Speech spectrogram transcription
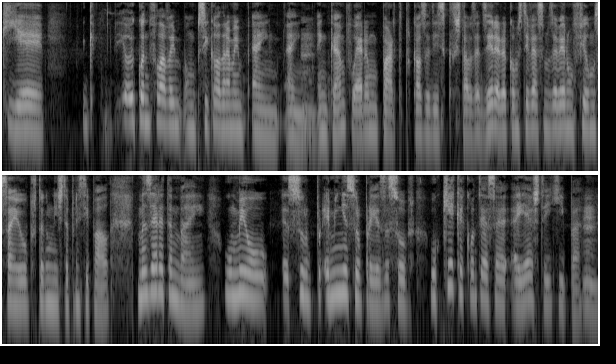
que é Eu, quando falava em um psicodrama em, em, em, Hum. em campo, era uma parte por causa disso que estavas a dizer, era como se estivéssemos a ver um filme sem o protagonista principal, mas era também o meu a, surpre- a minha surpresa sobre o que é que acontece a, a esta equipa Hum.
